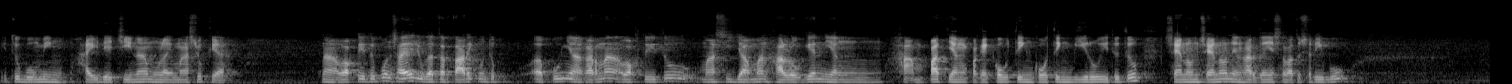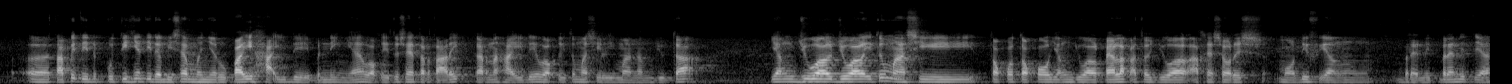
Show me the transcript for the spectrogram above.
itu booming HID Cina mulai masuk ya nah waktu itu pun saya juga tertarik untuk uh, punya karena waktu itu masih zaman halogen yang H4 yang pakai coating coating biru itu tuh xenon xenon yang harganya 100 ribu uh, tapi tidak putihnya tidak bisa menyerupai HID bening ya. Waktu itu saya tertarik karena HID waktu itu masih 5-6 juta. Yang jual-jual itu masih toko-toko yang jual pelek atau jual aksesoris modif yang branded-branded ya.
